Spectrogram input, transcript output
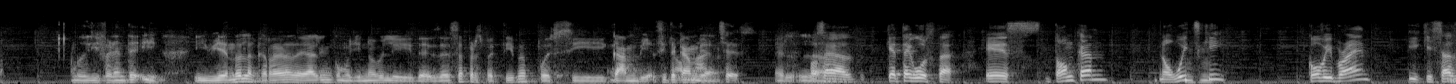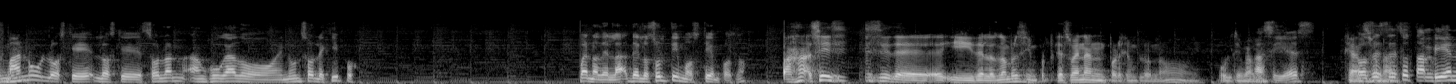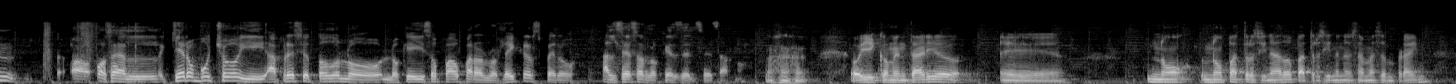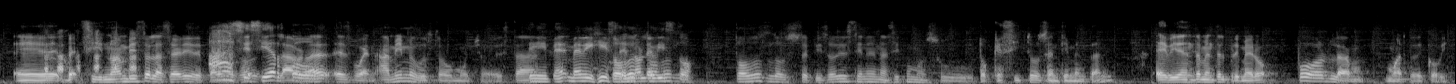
muy diferente. Y, y viendo la carrera de alguien como Ginobili desde esa perspectiva, pues sí cambia, sí te cambia. O sea, ¿qué te gusta? ¿Es Duncan, Nowitzki, Kobe Bryant y quizás Manu los que, los que solo han, jugado en un solo equipo? Bueno, de, la, de los últimos tiempos, ¿no? Ajá, sí, sí, sí, de, y de los nombres que suenan, por ejemplo, ¿no? Últimamente. Así es. Entonces, eso también, o, sea, quiero mucho y aprecio todo lo, que hizo Pau para los Lakers, pero al César lo que es del César, ¿no? Ajá. Oye, comentario eh, no, no patrocinado, patrocínenos Amazon Prime. Eh, si no han visto la serie de Ah, sí, es cierto. La verdad es buena. A mí me gustó mucho. Está, sí, me, dijiste, no lo he visto. Todos los episodios tienen así como su toquecito sentimental. Evidentemente el primero por la muerte de Kobe.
